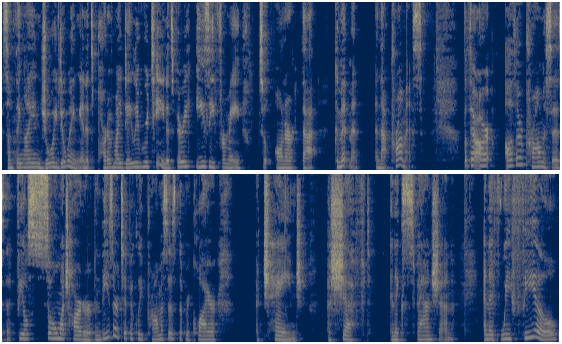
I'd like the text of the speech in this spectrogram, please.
something I enjoy doing and it's part of my daily routine. It's very easy for me to honor that commitment and that promise. But there are other promises that feel so much harder. And these are typically promises that require a change, a shift, an expansion. And if we feel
